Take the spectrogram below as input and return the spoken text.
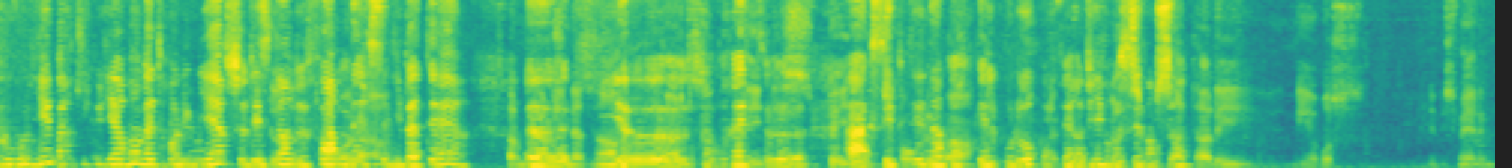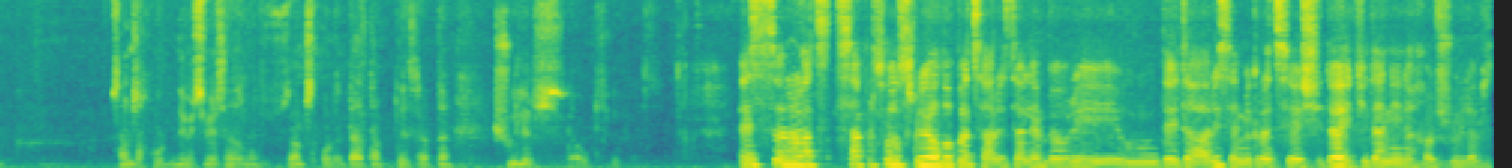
vous vouliez particulièrement mettre en lumière ce destin de femme mère célibataire qui euh, sont prêtes euh, à accepter n'importe quel boulot pour faire vivre ses enfants. ეს რაღაც საქართველოს რეალობაც არის ძალიან ბევრი დედა არის ემიგრაციაში და იქიდან ინახავს შვილებს.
